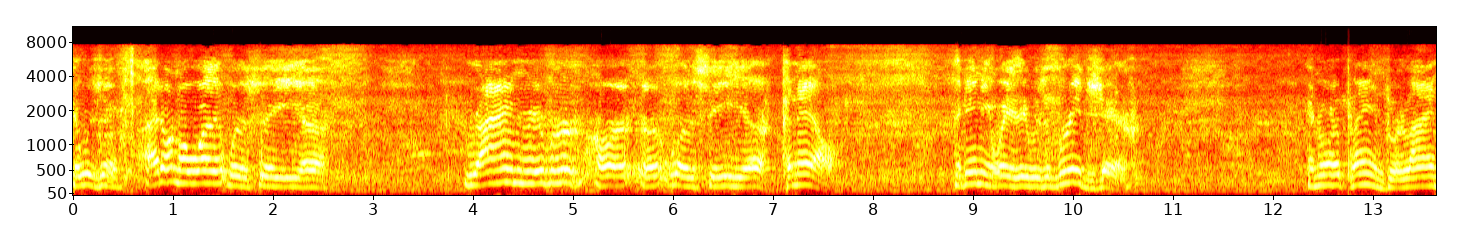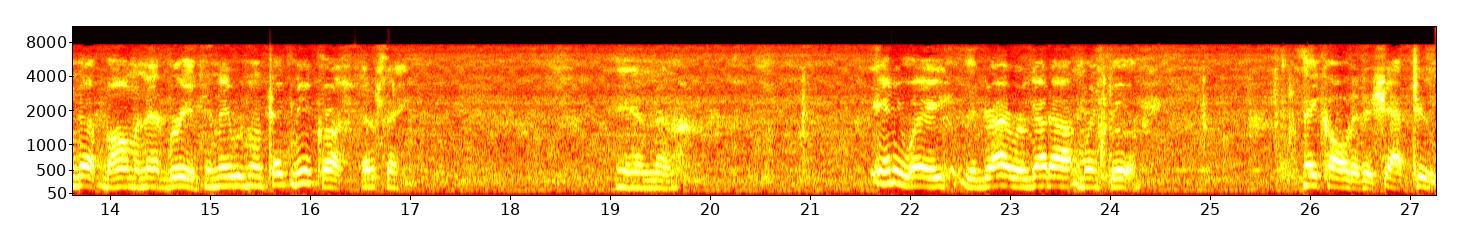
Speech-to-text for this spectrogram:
it was a, I don't know whether it was the uh, Rhine River or uh, it was the uh, canal. But anyway, there was a bridge there. And our planes were lined up bombing that bridge, and they were going to take me across that thing. And uh, anyway, the driver got out and went to a, they called it a chateau.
